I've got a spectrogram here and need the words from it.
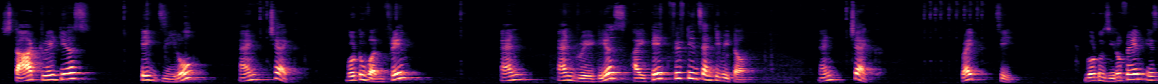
start radius take 0 and check. Go to one frame and and radius I take 15 centimeter and check. Right? See. Go to 0 frame is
